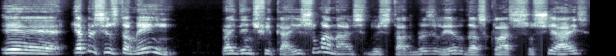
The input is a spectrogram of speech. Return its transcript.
é, é preciso também, para identificar isso, uma análise do Estado brasileiro, das classes sociais,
